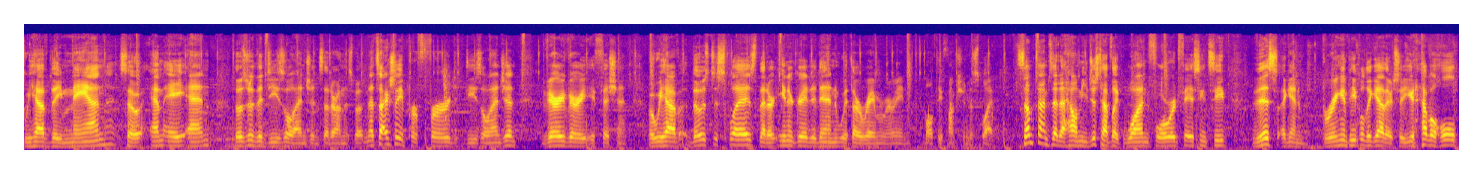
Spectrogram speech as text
We have the MAN, so M-A-N. Those are the diesel engines that are on this boat. And that's actually a preferred diesel engine. Very, very efficient. But we have those displays that are integrated in with our Raymarine multifunction display. Sometimes at a helm, you just have like one forward facing seat. This, again, bringing people together. So you have a whole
